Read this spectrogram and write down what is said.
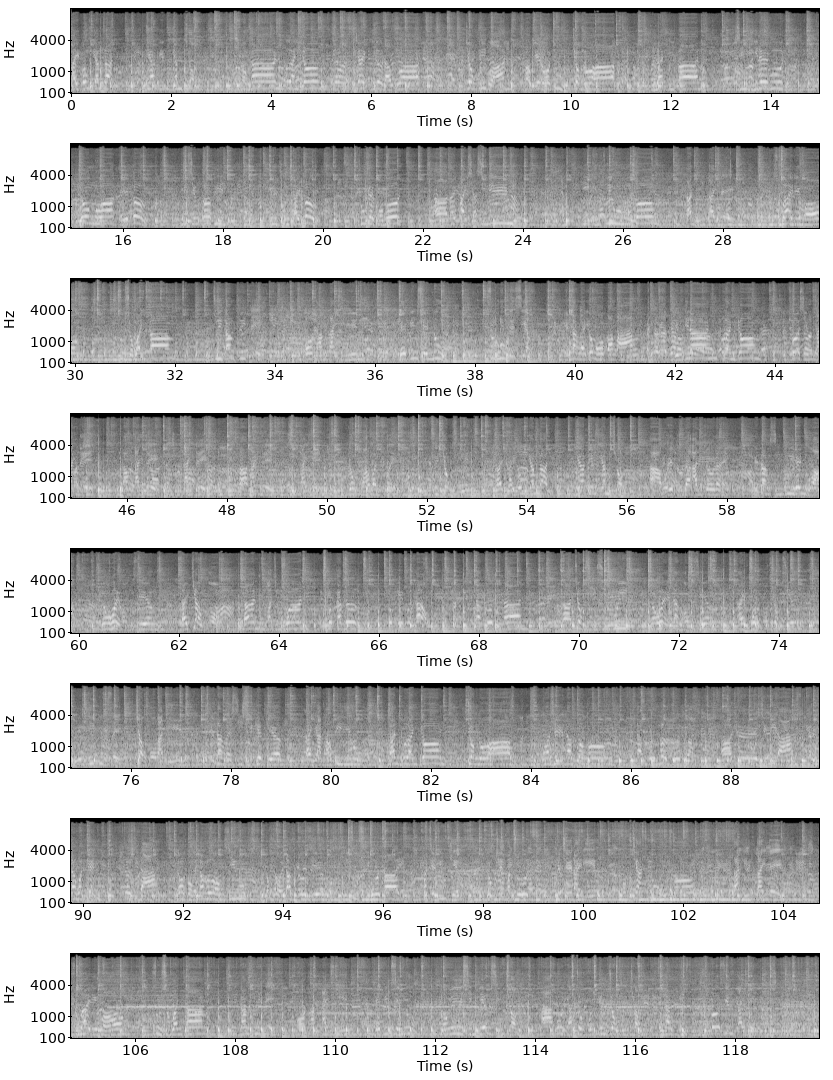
开工检验，领兵检查，希望咱保安乡这几个老大、蒋委员、头家老主、蒋老下，来举办新奇礼物、中华地果、卫生果品、金钱财宝、土地服务。啊，来拜谢新年，地球水无双，咱年大地，四海灵王，四小万江，水江水地，高堂大神，太平仙女，舒服热性，现当来拥护帮忙，用起咱不安江，保生大地，南大地，大地，沙大地，四大地，用华万岁。将士来开工检验，领兵检查，下回就来安州呢，会当神威显化，香火旺盛，来照顾咱大洲川国家好，国家国口，会当保平安，啊，将士神威，香火会当旺盛，来普度众生，平安救世，照顾万民，会当来时时刻刻来抬头庇佑。咱保安乡降落下，我车当降落，当高考高中，啊，这个生意人才会当发展，做职人，我国会当好丰收，用户会当高兴，处事无灾，发展有钱，用车发出，一车来临，车水无双，咱林大地，珠海灵王，数十万江，水江水地，好谈大神。太平仙女，对新兵新将，啊，我也将分兵将分将，让平水保生大地。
